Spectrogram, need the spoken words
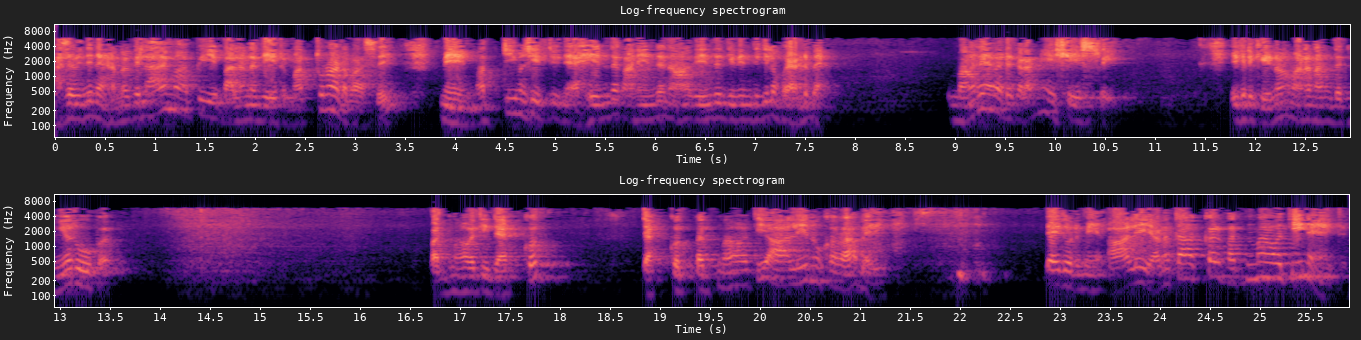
රස විඳින හැම වෙලාවෙම අපි බලන දෙයට මත් වුණාට පස්සේ මේ මත් වීම සිද්ධ වෙන ඇහෙන්ද කනින්ද නාසයෙන්ද දිවෙන්ද කියලා හොයන්න බෑ. මානය වැඩ කරන්නේ ඒ ශේෂ්ත්‍රේ. ඒකට කියනවා මනනන්දනීය රූප. පద్මාවති දැක්කොත් දැක්කොත් පద్මාවති ආලේ නොකරා බැරි. ඒකට මේ ආලේ යනතාක්කල් පద్මාවති නෑට.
